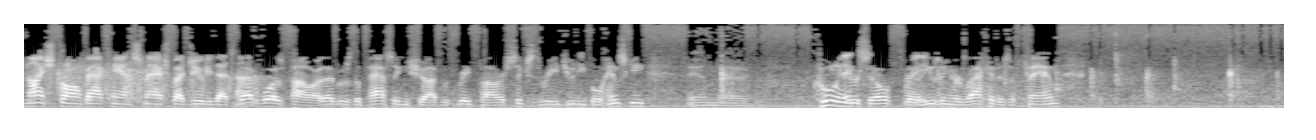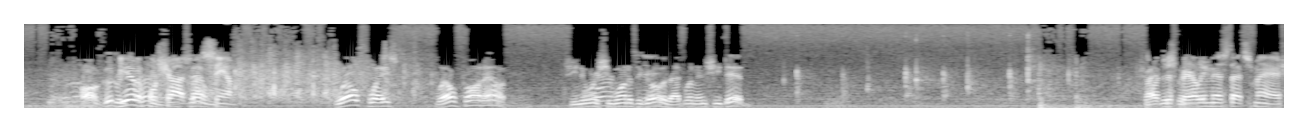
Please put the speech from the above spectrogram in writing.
Nice, strong backhand smash by Judy that time. That was power. That was the passing shot with great power. 6'3", Judy Bochenski, and uh, cooling Six, herself, uh, using her racket as a fan. Oh, good Beautiful shot by. Sym. Well placed, well thought out. She knew where she wanted to go with that one, and she did. Tried Oh, just barely missed that smash.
